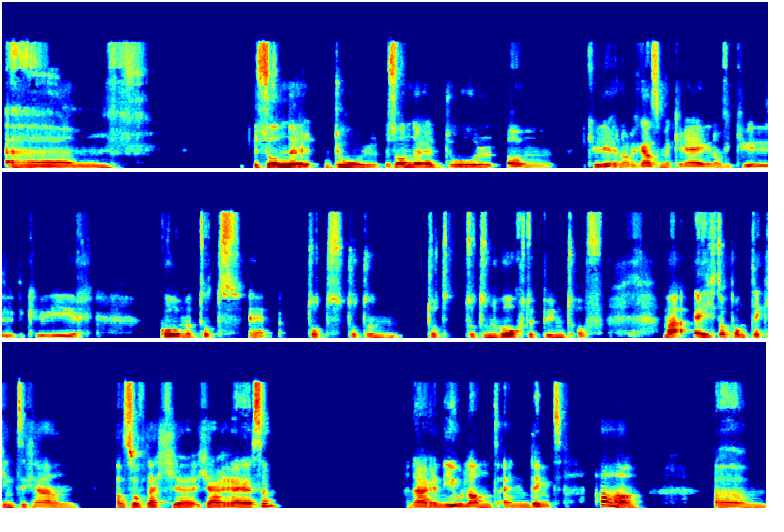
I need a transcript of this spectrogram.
ehm, zonder doel, zonder het doel om ik wil hier een orgasme krijgen of ik wil, ik wil hier komen tot, hè, tot, tot, een, tot, tot een hoogtepunt. Of, maar echt op ontdekking te gaan. Alsof dat je gaat reizen naar een nieuw land en denkt, ah, ehm,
